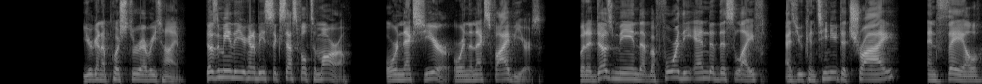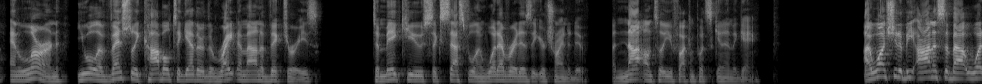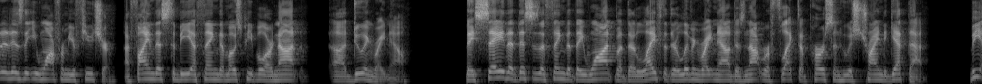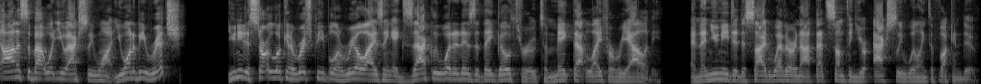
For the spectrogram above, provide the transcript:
you're going to push through every time. Doesn't mean that you're going to be successful tomorrow or next year or in the next five years. But it does mean that before the end of this life, as you continue to try and fail and learn, you will eventually cobble together the right amount of victories to make you successful in whatever it is that you're trying to do. But not until you fucking put skin in the game. I want you to be honest about what it is that you want from your future. I find this to be a thing that most people are not uh, doing right now. They say that this is a thing that they want, but their life that they're living right now does not reflect a person who is trying to get that. Be honest about what you actually want. You want to be rich? You need to start looking at rich people and realizing exactly what it is that they go through to make that life a reality. And then you need to decide whether or not that's something you're actually willing to fucking do.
